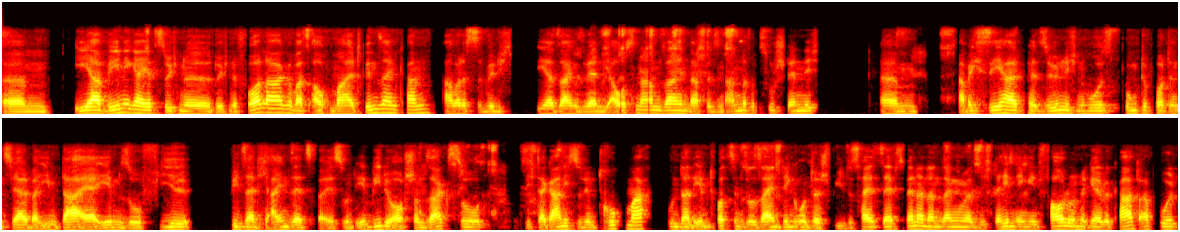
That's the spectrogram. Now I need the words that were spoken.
Ähm, eher weniger jetzt durch eine, durch eine Vorlage, was auch mal drin sein kann, aber das würde ich eher sagen, es werden die Ausnahmen sein, dafür sind andere zuständig. Ähm, aber ich sehe halt persönlich ein hohes Punktepotenzial bei ihm, da er eben so viel vielseitig einsetzbar ist und eben, wie du auch schon sagst, so sich da gar nicht so den Druck macht und dann eben trotzdem so sein Ding runterspielt. Das heißt, selbst wenn er dann, sagen wir mal, sich dahin irgendwie einen Foul und eine gelbe Karte abholt,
